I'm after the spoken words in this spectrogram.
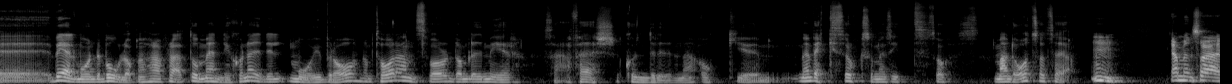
eh välmående bolag. Men framförallt då människorna i det mår ju bra. De tar ansvar, de blir mer så här, affärskunddrivna och eh, men växer också med sitt så, mandat så att säga. Mm. Ja, men så, är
